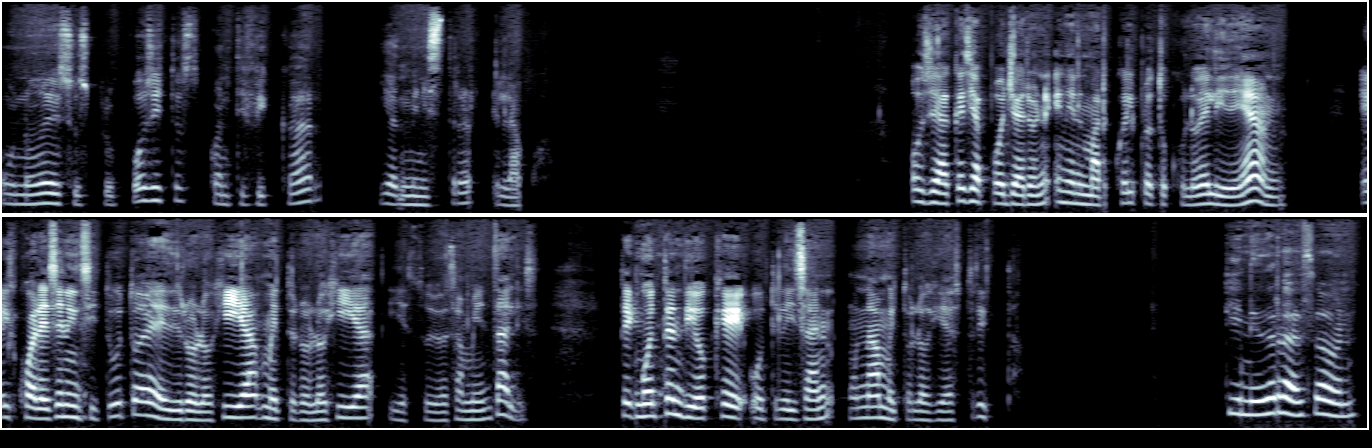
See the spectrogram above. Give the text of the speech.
uno de sus propósitos cuantificar y administrar el agua. O sea que se apoyaron en el marco del protocolo del IDEAN el cual es el Instituto de Hidrología, Meteorología y Estudios Ambientales. Tengo entendido que utilizan una metodología estricta. Tienes razón.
